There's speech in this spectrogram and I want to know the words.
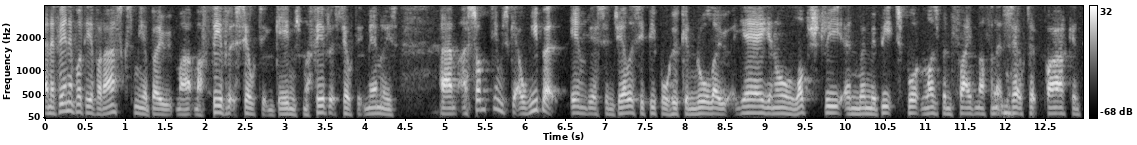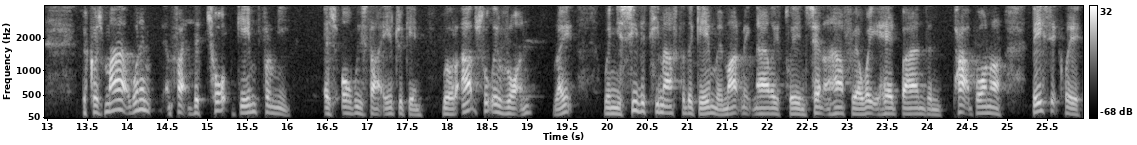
And if anybody ever asks me about my, my favourite Celtic games, my favourite Celtic memories, um, I sometimes get a wee bit envious and jealousy people who can roll out, yeah, you know, Love Street and when we beat Sporting Lisbon 5 nothing at mm-hmm. Celtic Park. And because my one, of, in fact, the top game for me is always that Airdrie game. We were absolutely rotten, right? When you see the team after the game with Mark McNally playing centre half with a white headband and Pat Bonner basically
